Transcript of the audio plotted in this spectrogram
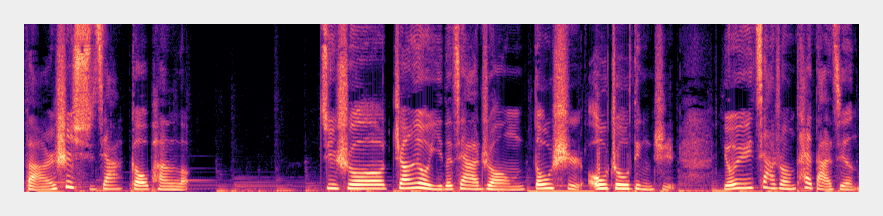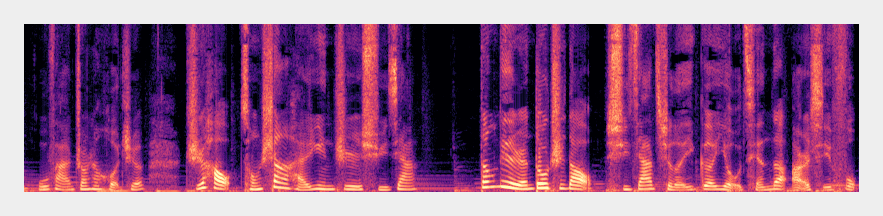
反而是徐家高攀了。据说张幼仪的嫁妆都是欧洲定制，由于嫁妆太大件，无法装上火车，只好从上海运至徐家。当地的人都知道徐家娶了一个有钱的儿媳妇，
